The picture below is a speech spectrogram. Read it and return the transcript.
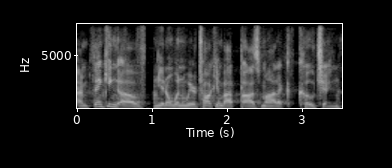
I'm thinking of, you know, when we were talking about osmotic coaching,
